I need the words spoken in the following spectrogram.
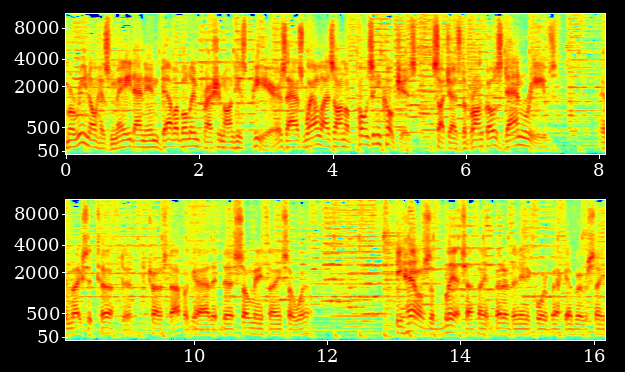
Marino has made an indelible impression on his peers as well as on opposing coaches, such as the Broncos' Dan Reeves. It makes it tough to, to try to stop a guy that does so many things so well. He handles the blitz, I think, better than any quarterback I've ever seen.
